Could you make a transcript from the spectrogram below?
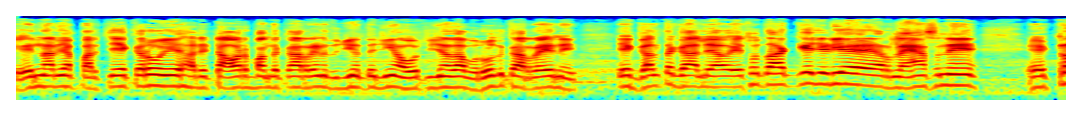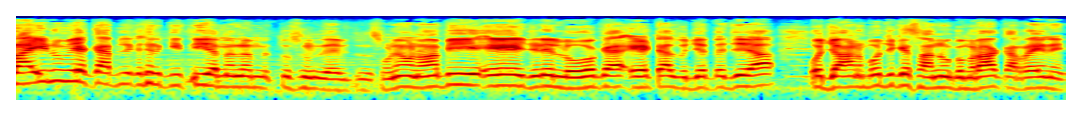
ਇਹਨਾਂ ਦੀਆਂ ਪਰਚੇ ਕਰੋ, ਇਹ ਸਾਡੇ ਟਾਵਰ ਬੰਦ ਕਰ ਰਹੇ ਨੇ, ਦੂਜੀਆਂ ਤੀਜੀਆਂ ਹੋਰ ਚੀਜ਼ਾਂ ਦਾ ਵਿਰੋਧ ਕਰ ਰਹੇ ਨੇ। ਇਹ ਗਲਤ ਗੱਲ ਆ। ਇੱਥੋਂ ਤੱਕ ਕਿ ਜਿਹੜੀ ਰਿਲਾਇੰਸ ਨੇ ਟਰਾਈ ਨੂੰ ਵੀ ਇੱਕ ਐਪਲੀਕੇਸ਼ਨ ਕੀਤੀ ਹੈ ਮਤਲਬ ਤੁਸੀਂ ਸੁਣਿਆ ਹੋਣਾ ਵੀ ਇਹ ਜਿਹੜੇ ਲੋਕ ਆ 에ਅਰਟੈਲ ਦੂਜੇ ਤੀਜੇ ਆ, ਉਹ ਜਾਣਬੁੱਝ ਕੇ ਸਾਨੂੰ ਗੁੰਮਰਾਹ ਕਰ ਰਹੇ ਨੇ।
